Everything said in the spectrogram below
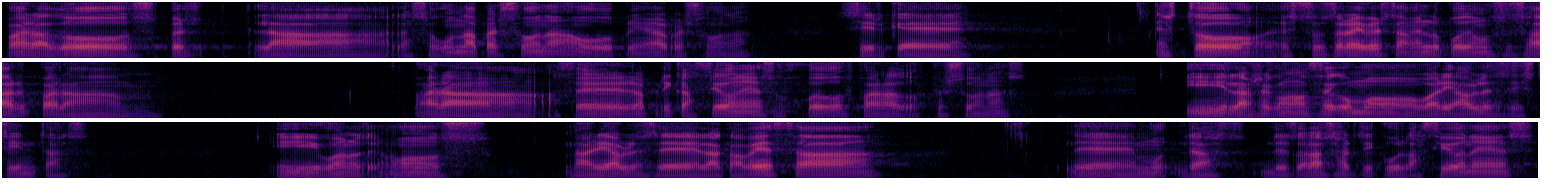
para dos la, segunda persona o primera persona. Es decir, que esto, estos drivers también lo podemos usar para, para hacer aplicaciones o juegos para dos personas y las reconoce como variables distintas. Y bueno, tenemos variables de la cabeza, de, de, todas las articulaciones,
